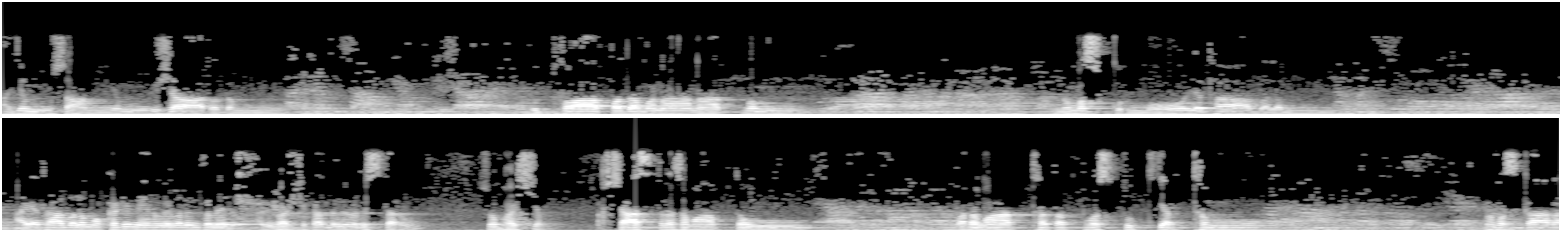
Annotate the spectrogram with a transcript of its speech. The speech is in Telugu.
అజం సామ్యం విశారదం. బుద్ధ్వా పదమనానాత్వం. నమస్కృమో యథా ఆ యథాబలం ఒక్కటి నేను వివరించలేదు. అది భాష్యకారులు వివరిస్తారు. సో భాష్యం. శాస్త్ర సమాప్తం. పరమార్థతత్వస్తుత్యర్థం. నమస్కార.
